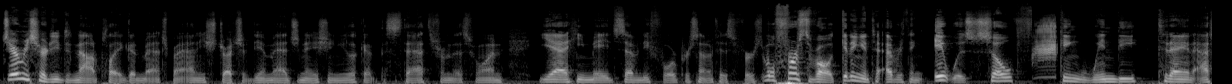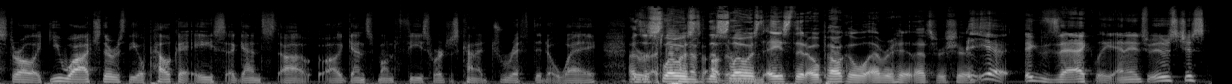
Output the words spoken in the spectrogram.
Jeremy Chardy did not play a good match by any stretch of the imagination. You look at the stats from this one. Yeah, he made 74% of his first. Well, first of all, getting into everything, it was so fucking windy today in Estoril. Like you watch, there was the Opelka ace against uh, against Monfils where it just kind of drifted away. That's the slowest the slowest ace that Opelka will ever hit, that's for sure. Yeah, exactly. And it, it was just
